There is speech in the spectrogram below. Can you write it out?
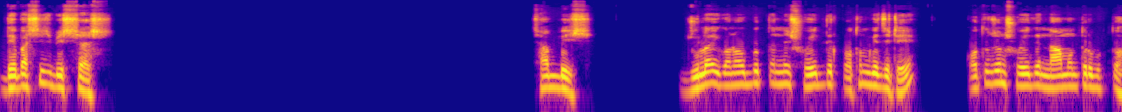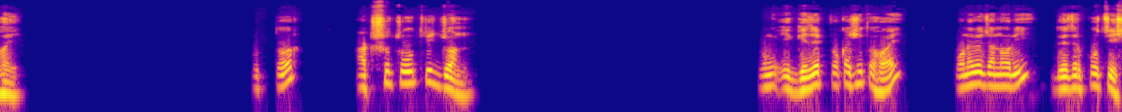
দেবাশিস বিশ্বাস। ছাব্বিশ। জুলাই গণ অভ্যুত্থানে শহীদদের প্রথম গেজেটে কতজন শহীদের নাম অন্তর্ভুক্ত হয়? উত্তর, আটশো চৌত্রিশ জন। এবং এই গেজেট প্রকাশিত হয় পনেরো জানুয়ারি দু হাজার পঁচিশ।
